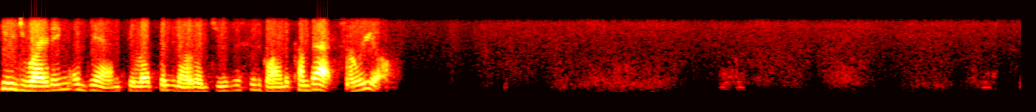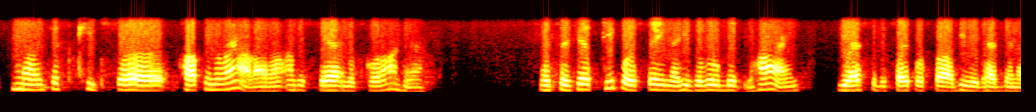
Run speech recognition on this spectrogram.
he's writing again to let them know that Jesus is going to come back for real. You know, it just keeps uh, popping around. I don't understand what's going on here. It says, yes, people are saying that he's a little bit behind. Yes, the disciples thought he would have been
